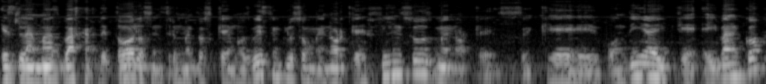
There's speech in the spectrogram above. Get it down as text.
es la más baja de todos los instrumentos que hemos visto, incluso menor que Finsus, menor que, que Bondía y que Eibanco.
